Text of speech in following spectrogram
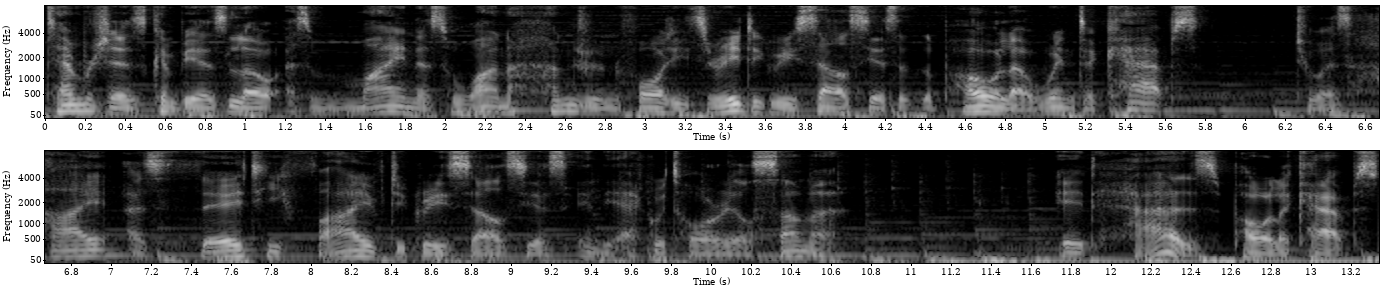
Temperatures can be as low as minus 143 degrees Celsius at the polar winter caps to as high as 35 degrees Celsius in the equatorial summer. It has polar caps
